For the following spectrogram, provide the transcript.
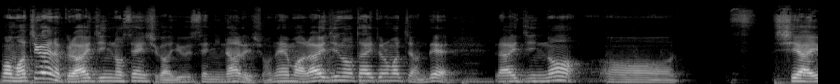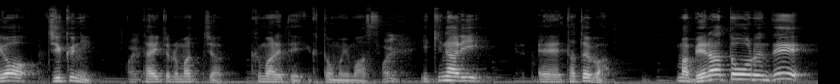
まあ間違いなくライジンの選手が優先になるでしょうねまあライジンのタイトルマッチなんでライジンの試合を軸にはい。タイトルマッチは組まれていくと思いますはい。いきなり、えー例えば、まあ、ベラトールで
